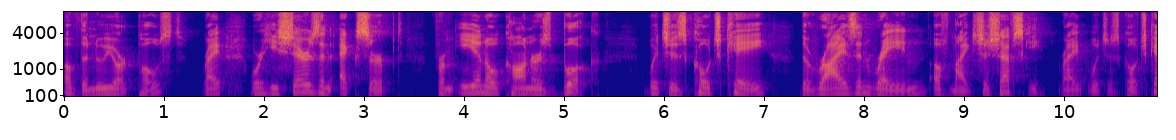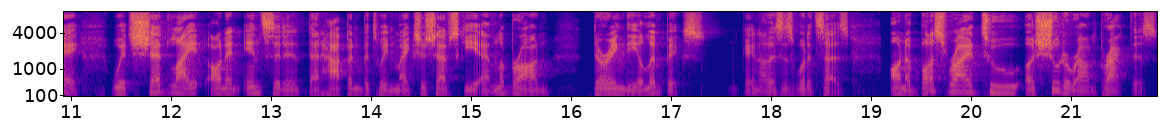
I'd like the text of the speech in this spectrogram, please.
of the new york post right? Where he shares an excerpt from ian o'connor's book which is coach k the rise and reign of Mike Krzyzewski, right, which is Coach K, which shed light on an incident that happened between Mike Krzyzewski and LeBron during the Olympics. Okay, now this is what it says. On a bus ride to a shoot around practice,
